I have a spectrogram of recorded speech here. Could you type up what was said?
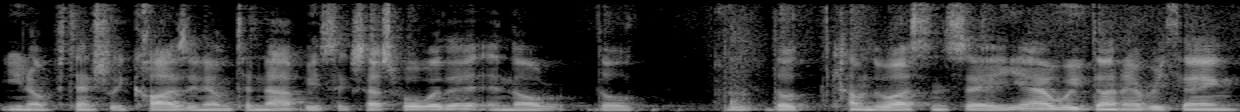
you know potentially causing them to not be successful with it, and they'll they'll they'll come to us and say, "Yeah, we've done everything,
